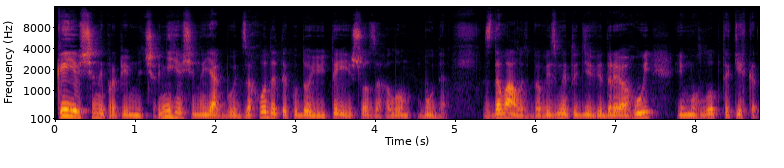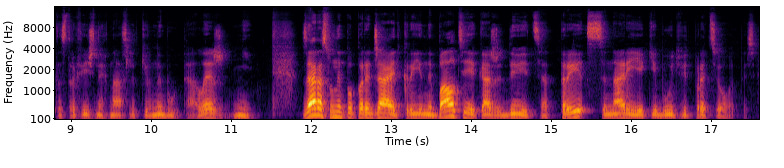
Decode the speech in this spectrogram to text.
Київщини, про північ Чернігівщини, як будуть заходити, куди йти і що загалом буде. Здавалось би, візьми тоді відреагуй, і могло б таких катастрофічних наслідків не бути. Але ж ні. Зараз вони попереджають країни Балтії, кажуть: дивіться, три сценарії, які будуть відпрацьовуватись.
